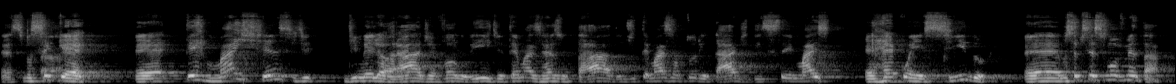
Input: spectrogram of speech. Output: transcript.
É, se você ah. quer é, ter mais chances de, de melhorar, de evoluir, de ter mais resultado, de ter mais autoridade, de ser mais é, reconhecido, é, você precisa se movimentar.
